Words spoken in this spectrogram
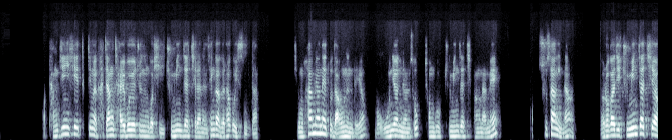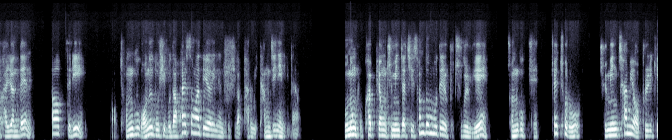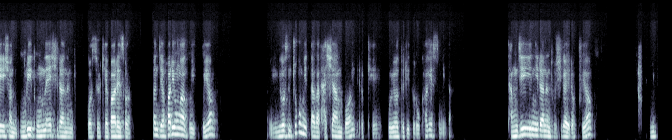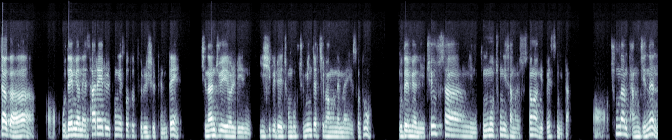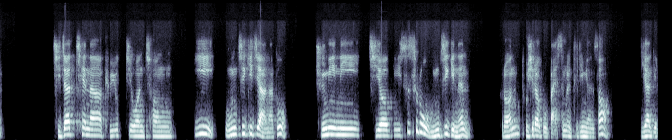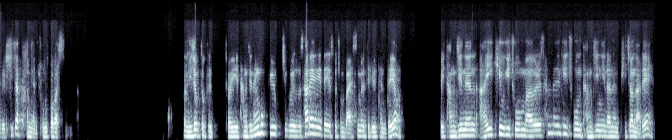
어, 당진시의 특징을 가장 잘 보여주는 것이 주민자치라는 생각을 하고 있습니다. 지금 화면에도 나오는데요. 뭐 5년 연속 전국 주민자치 박람회 수상이나 여러 가지 주민자치와 관련된 사업들이 어, 전국 어느 도시보다 활성화되어 있는 도시가 바로 이 당진입니다. 도농복합형 주민자치 선도 모델 구축을 위해 전국 최, 최초로 주민 참여 어플리케이션 우리 동네시라는 것을 개발해서 현재 활용하고 있고요. 이것은 조금 이따가 다시 한번 이렇게 보여드리도록 하겠습니다. 당진이라는 도시가 이렇고요. 이따가 어, 고대면의 사례를 통해서도 들으실 텐데 지난주에 열린 20일의 전국 주민자치 박람회에서도 고대면이 최우수상인 국무총리상을 수상하기도 했습니다. 어, 충남 당진은 지자체나 교육지원청이 움직이지 않아도 주민이 지역이 스스로 움직이는 그런 도시라고 말씀을 드리면서 이야기를 시작하면 좋을 것 같습니다. 그럼 이제부터 그 저희 당진 행복교육지구 사례에 대해서 좀 말씀을 드릴 텐데요. 저희 당진은 아이 키우기 좋은 마을, 산mel기 좋은 당진이라는 비전 아래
